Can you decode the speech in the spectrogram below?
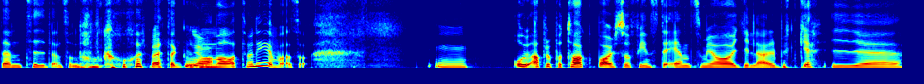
den tiden som de går och äta god ja. mat. Men det är bara så. Mm. Och apropå takbar så finns det en som jag gillar mycket i eh,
